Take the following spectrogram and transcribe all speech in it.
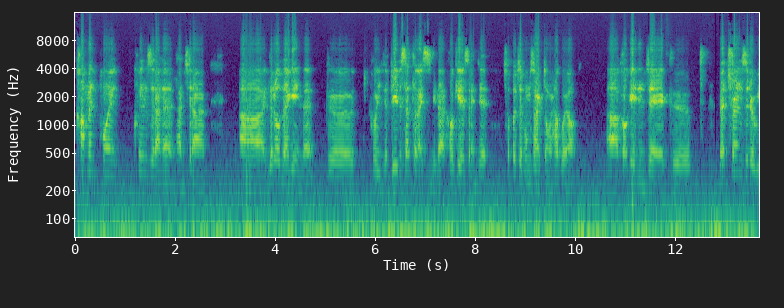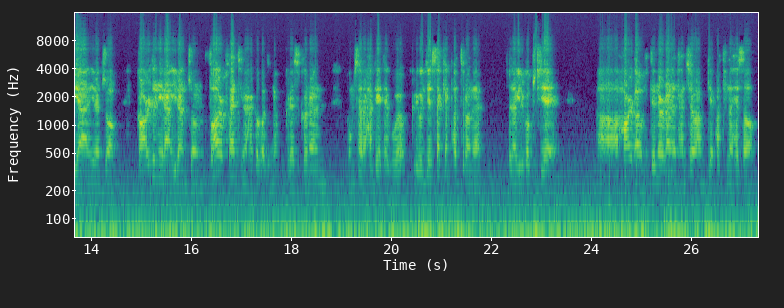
Commonpoint 퀸즈라는 단체랑 아 리틀 넥에 있는 그 거기 이제 필드 센터가 있습니다. 거기에서 이제 첫 번째 봉사 활동을 하고요. 아 거기에 이제 그 veterans를 위한 이런 좀 garden이랑 이런 좀 flower planting을 할 거거든요. 그래서 그런 봉사를 하게 되고요. 그리고 이제 second part로는 저녁 7시에 uh, Heart of Dinner라는 단체와 함께 파트너 해서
